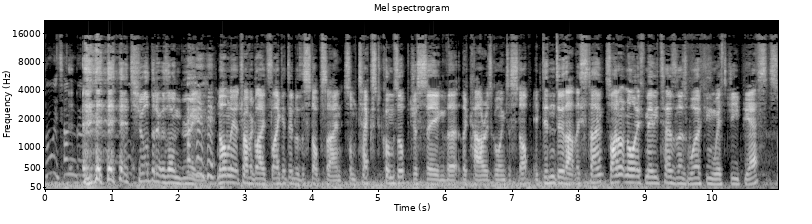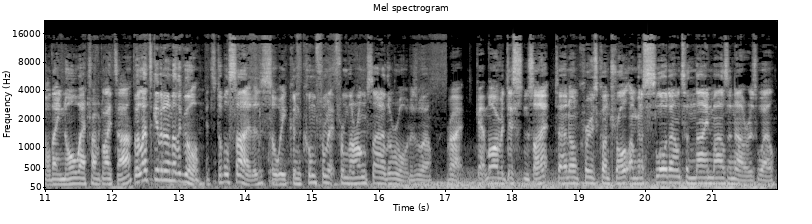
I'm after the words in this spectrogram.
Oh, it's on green. it showed that it was on green. Normally at traffic lights, like it did with the stop sign, some text comes up just saying that the car is going to stop. It didn't do that this time. So I don't know if maybe Tesla's working with GPS, so they know where traffic lights are. But let's give it another go. It's double-sided, so we can come from it from the wrong side of the road as well. Right, get more of a distance on it. Turn on cruise control. I'm going to slow down to 9 miles an hour as well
